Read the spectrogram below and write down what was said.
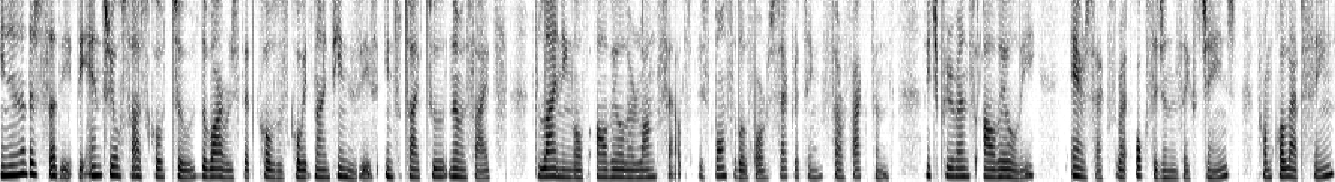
In another study, the entry of SARS CoV 2, the virus that causes COVID 19 disease, into type 2 pneumocytes, the lining of alveolar lung cells responsible for secreting surfactant, which prevents alveoli, air sacs where oxygen is exchanged, from collapsing,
